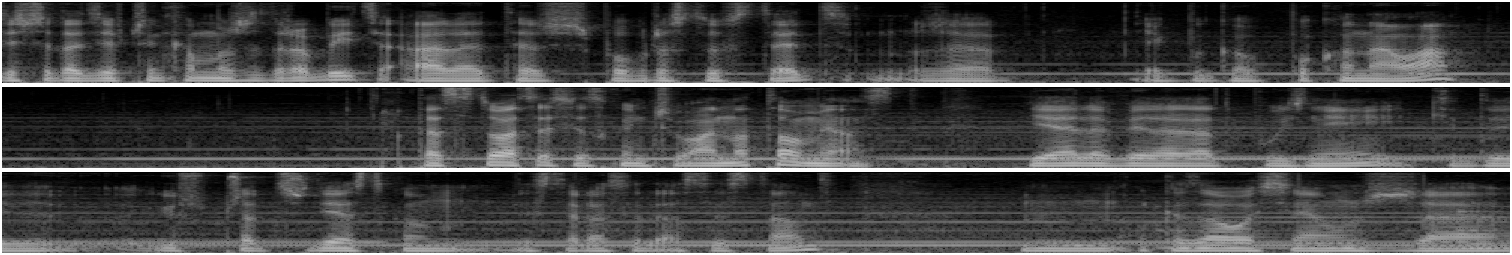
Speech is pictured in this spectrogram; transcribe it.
jeszcze ta dziewczynka może zrobić, ale też po prostu wstyd, że jakby go pokonała. Ta sytuacja się skończyła, natomiast wiele, wiele lat później, kiedy już przed 30 jest teraz assistant, um, okazało się, że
